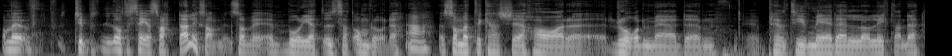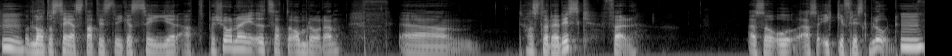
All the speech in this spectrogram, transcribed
ja, men, typ, låt oss säga svarta liksom, som eh, bor i ett utsatt område. Ja. Som inte kanske har eh, råd med um, preventivmedel och liknande. Mm. Och låt oss säga att statistiken säger att personer i utsatta områden eh, har större risk för alltså, o, alltså icke-frisk blod. Mm.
